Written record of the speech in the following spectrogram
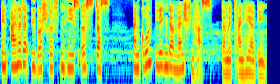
In einer der Überschriften hieß es, dass ein grundlegender Menschenhass damit einherging.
